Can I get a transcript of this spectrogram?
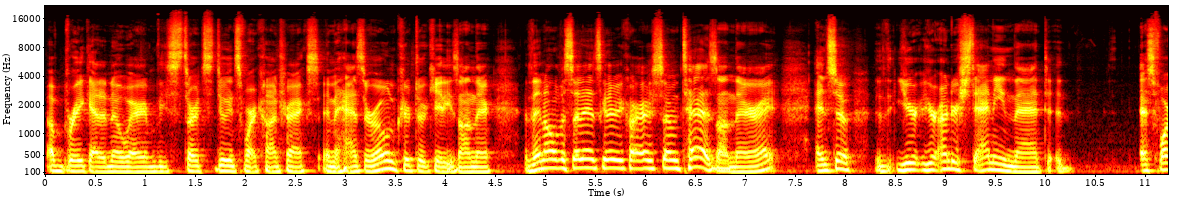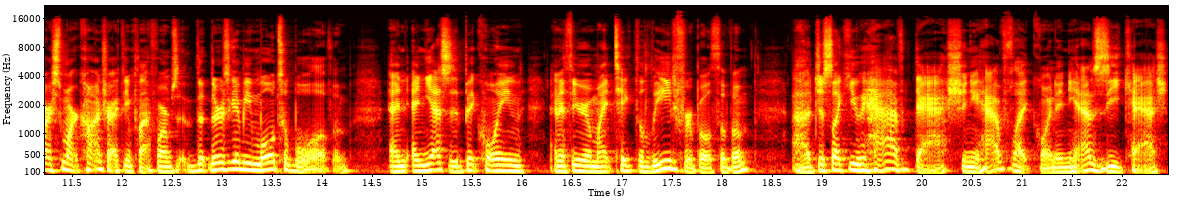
a break out of nowhere and starts doing smart contracts and has their own crypto kitties on there. Then all of a sudden it's going to require some Tez on there, right? And so you're you're understanding that as far as smart contracting platforms, th- there's going to be multiple of them. And and yes, Bitcoin and Ethereum might take the lead for both of them. Uh, just like you have Dash and you have Litecoin and you have Zcash,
